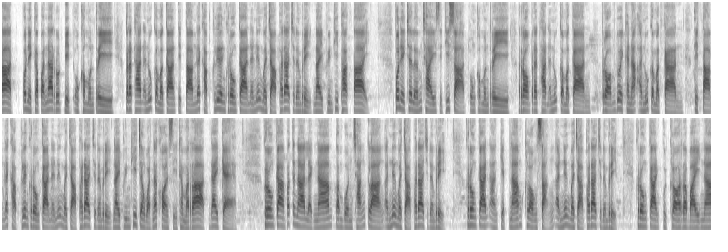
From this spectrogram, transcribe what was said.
ราชพลเอกกปนารุดดิตองคมนตรี ประธานอนุกรรมการติดตามและขับเคลื่อนโครงการอันเนื่องมาจากพระราชดำริในพื้นที่ภาคใต้ พลเอกเฉลิมชัยสิทธิศาสตร์ องคมนตรี รองประธานอนุกรรมการ พร้อมด้วยคณะอนุกรรมการ ติดตามและขับเคลื่อนโครงการอันเนื่องมาจากพระราชดำริในพื้นที่จังหวัดนครศรีธรรมราชได้แก่ โครงการพัฒนาแหล่งน้ำตำบลช้างกลางอันเนื่องมาจากพระราชดำริ โครงการอ่างเก็บน้ำคลองสังอันเนื่องมาจากพระราชดำริ โครงการขุดคลองระบายน้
